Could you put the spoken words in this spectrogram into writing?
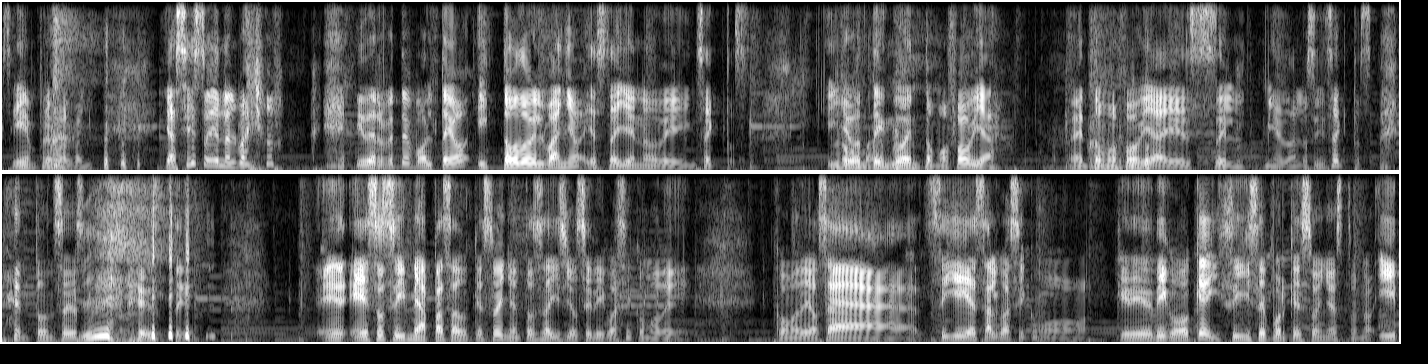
Siempre voy al baño. y así estoy en el baño y de repente volteo y todo el baño está lleno de insectos. Y No yo tengo entomofobia. Entomofobia es el miedo a los insectos. Entonces, este eh, eso sí me ha pasado que sueño. Entonces ahí yo sí digo así como de como de o sea sí es algo así como que digo ok sí sé por qué sueño esto no y,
